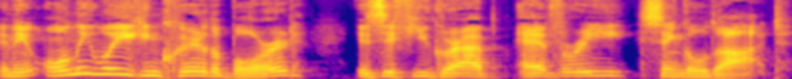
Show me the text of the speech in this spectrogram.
And the only way you can clear the board is if you grab every single dot.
